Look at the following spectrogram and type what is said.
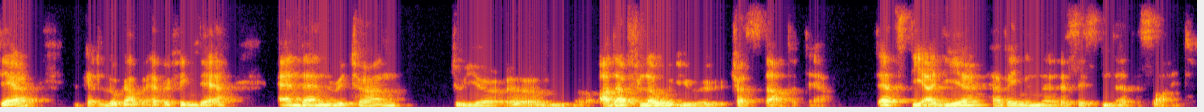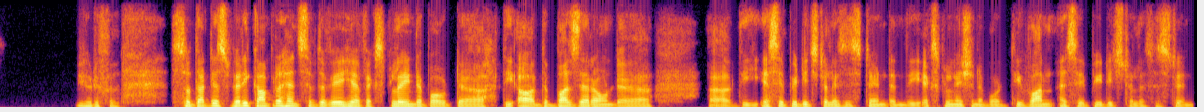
there. You can look up everything there and then return to your um, other flow you just started there. That's the idea, having an assistant at the side. Beautiful. So that is very comprehensive. The way you have explained about uh, the uh, the buzz around uh, uh the SAP Digital Assistant and the explanation about the one SAP Digital Assistant.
